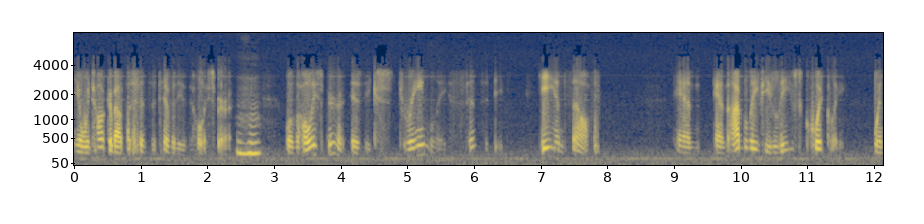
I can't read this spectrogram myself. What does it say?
you know, we talk about the sensitivity of the Holy Spirit. Mm-hmm. Well, the Holy Spirit is extremely sensitive. He himself, and and I believe he leaves quickly when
